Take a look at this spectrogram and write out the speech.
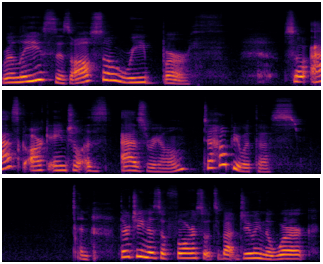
Release is also rebirth. So ask Archangel Azrael to help you with this. And 13 is a 4, so it's about doing the work.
